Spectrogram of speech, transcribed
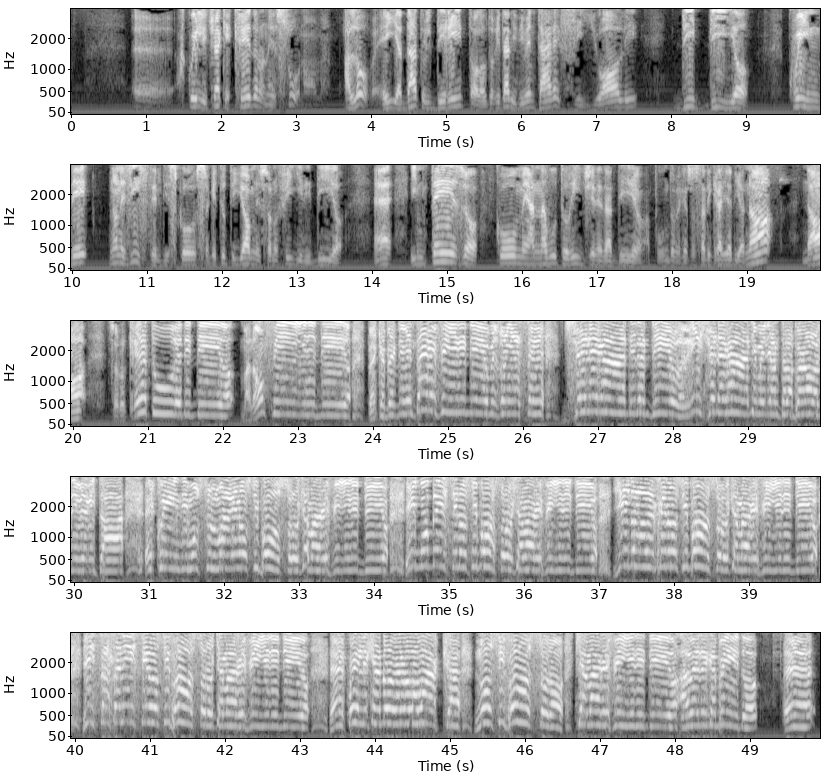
eh, a quelli cioè che credono nel suo nome. A loro egli ha dato il diritto, l'autorità di diventare figliuoli di Dio. Quindi non esiste il discorso che tutti gli uomini sono figli di Dio, eh, inteso come hanno avuto origine da Dio, appunto perché sono stati creati da Dio. No, No, sono creature di Dio, ma non figli di Dio, perché per diventare figli di Dio bisogna essere generati da Dio, rigenerati mediante la parola di verità, e quindi i musulmani non si possono chiamare figli di Dio, i buddisti non si possono chiamare figli di Dio, gli idolatri non si possono chiamare figli di Dio, i satanisti non si possono chiamare figli di Dio, e quelli che adorano la vacca non si possono chiamare figli di Dio, avete capito? Eh?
